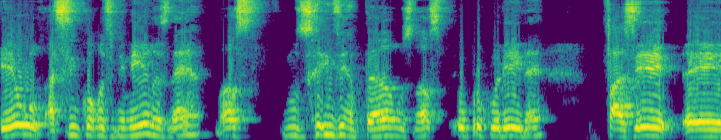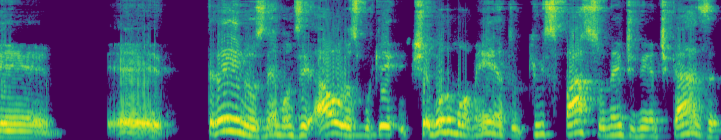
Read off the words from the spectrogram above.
eu, assim como as meninas, né? Nós nos reinventamos, nós, eu procurei, né? Fazer é, é, treinos, né? Vamos dizer, aulas, porque chegou no momento que o espaço, né, de dentro de casa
